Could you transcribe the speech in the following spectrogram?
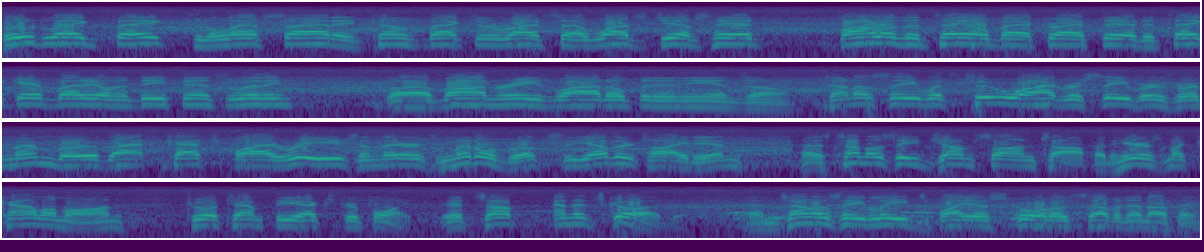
bootleg fake to the left side and comes back to the right side. Watch Jeff's head follow the tailback right there to take everybody on the defense with him. Uh, Vaughn Reeves wide open in the end zone. Tennessee with two wide receivers. Remember that catch by Reeves, and there's Middlebrooks, the other tight end, as Tennessee jumps on top. And here's McCallum on to attempt the extra point. It's up, and it's good. And Tennessee leads by a score of 7 to nothing.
